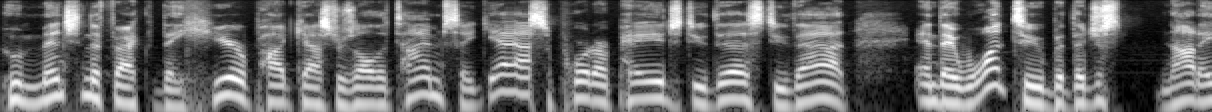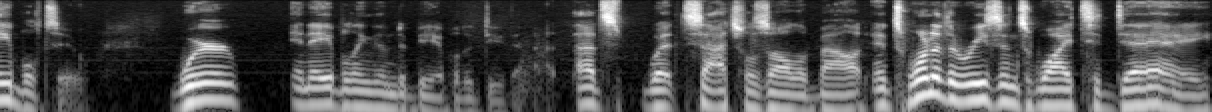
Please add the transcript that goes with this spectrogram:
who mention the fact that they hear podcasters all the time say, Yeah, support our page, do this, do that. And they want to, but they're just not able to. We're enabling them to be able to do that. That's what Satchel's all about. It's one of the reasons why today,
